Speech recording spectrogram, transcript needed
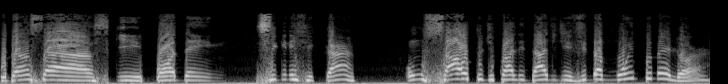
Mudanças que podem significar um salto de qualidade de vida muito melhor.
